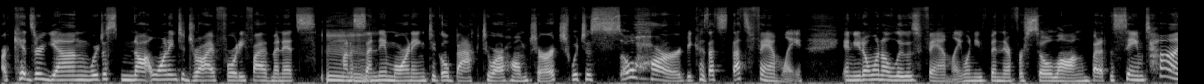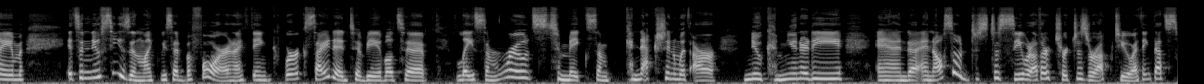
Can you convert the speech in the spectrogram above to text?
Our kids are young. We're just not wanting to drive forty five minutes mm. on a mm. Sunday morning to go back to our home church, which is so hard because that's that's family, and you don't want to lose family when you've been there for so long. But at the same time, it's a new season, like we said before. And I think we're excited to be able to lay some roots, to make some connection with our new community, and uh, and also just to see what other churches are up to. I think that's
